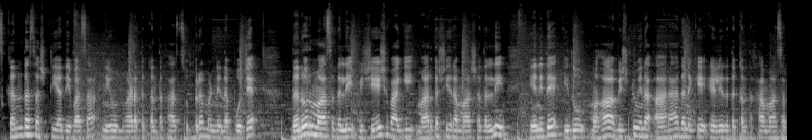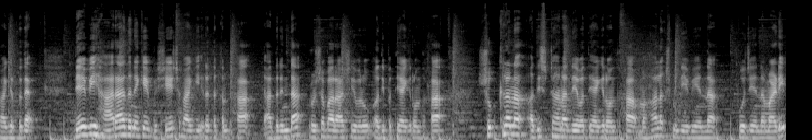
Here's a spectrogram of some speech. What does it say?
ಸ್ಕಂದ ಷಷ್ಠಿಯ ದಿವಸ ನೀವು ಮಾಡತಕ್ಕಂತಹ ಸುಬ್ರಹ್ಮಣ್ಯನ ಪೂಜೆ. ಧನುರ್ಮಾಸದಲ್ಲಿ ವಿಶೇಷವಾಗಿ ಮಾರ್ಗಶೀರ ಮಾಸದಲ್ಲಿ ಏನಿದೆ? ಇದು ಮಹಾವಿಷ್ಣುವಿನ ಆರಾಧನೆಗೆ ಹೇಳಿರತಕ್ಕಂತಹ ಮಾಸವಾಗಿರ್ತದೆ. ದೇವಿ ಆರಾಧನೆಗೆ ವಿಶೇಷವಾಗಿ ಇರತಕ್ಕಂತಹ ಅದರಿಂದ ವೃಷಭ ರಾಶಿಯವರು ಅಧಿಪತಿಯಾಗಿರುವಂತಹ, ಶುಕ್ರನ ಅಧಿಷ್ಠಾನ ದೇವತೆಯಾಗಿರುವಂತಹ ಮಹಾಲಕ್ಷ್ಮಿ ದೇವಿಯನ್ನು ಪೂಜೆಯನ್ನು ಮಾಡಿ.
